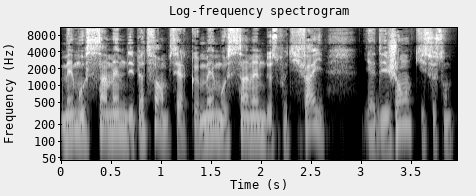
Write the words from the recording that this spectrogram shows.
même au sein même des plateformes. C'est-à-dire que même au sein même de Spotify, il y a des gens qui se sentent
